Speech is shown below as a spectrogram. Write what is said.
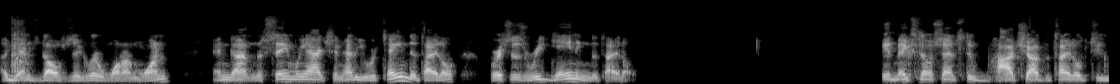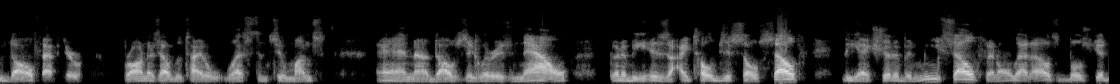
against Dolph Ziggler one on one and gotten the same reaction had he retained the title versus regaining the title. It makes no sense to hotshot the title to Dolph after Bron has held the title less than two months, and uh, Dolph Ziggler is now going to be his "I told you so" self, the "I should have been me" self, and all that else bullshit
